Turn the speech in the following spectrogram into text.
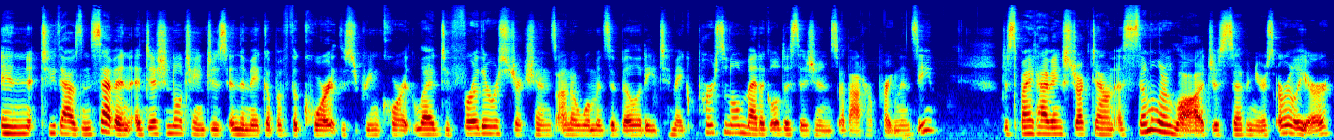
In 2007, additional changes in the makeup of the court, the Supreme Court, led to further restrictions on a woman's ability to make personal medical decisions about her pregnancy. Despite having struck down a similar law just seven years earlier,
